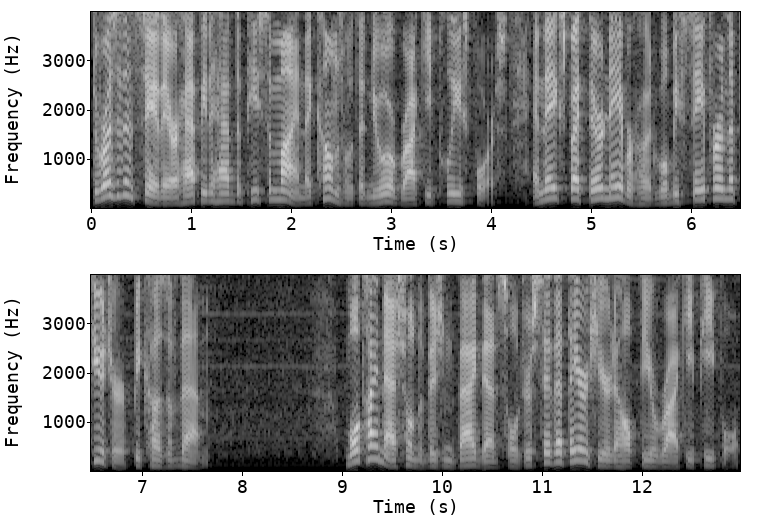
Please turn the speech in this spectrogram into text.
The residents say they are happy to have the peace of mind that comes with the new Iraqi police force, and they expect their neighborhood will be safer in the future because of them. Multinational Division Baghdad soldiers say that they are here to help the Iraqi people,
